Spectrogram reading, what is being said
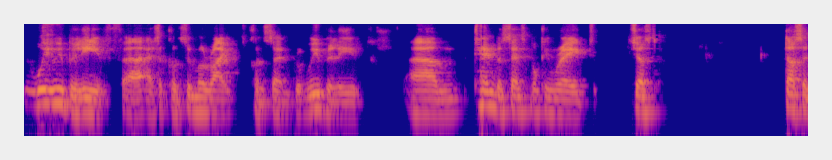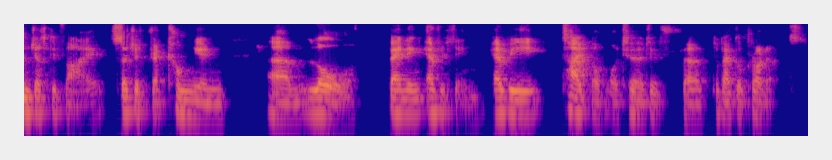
we, we believe, uh, as a consumer rights concern group, we believe um, 10% smoking rate just doesn't justify such a draconian um, law banning everything, every type of alternative uh, tobacco products.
